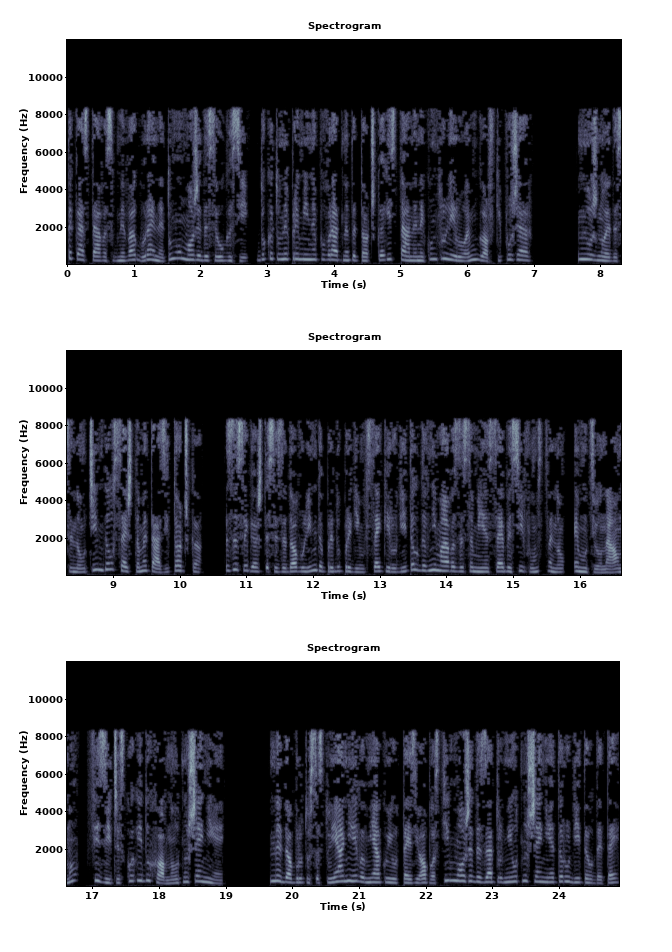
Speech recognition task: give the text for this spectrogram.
Така става с гнева горенето му може да се угаси, докато не премине повратната точка и стане неконтролируем горски пожар. Нужно е да се научим да усещаме тази точка. За сега ще се задоволим да предупредим всеки родител да внимава за самия себе си в умствено, емоционално, физическо и духовно отношение. Недоброто състояние в някои от тези области може да затрудни отношенията родител-дете,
